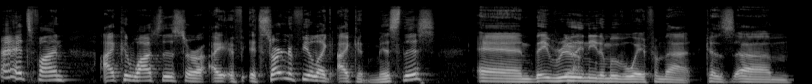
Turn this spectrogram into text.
eh, it's fine. I could watch this, or I if it's starting to feel like I could miss this, and they really need to move away from that because um,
